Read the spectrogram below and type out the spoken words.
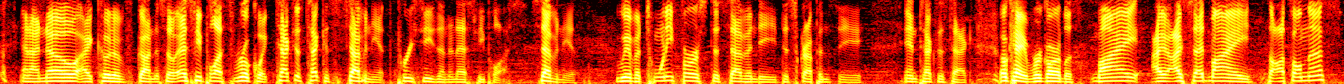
and I know I could have gotten it. So SP Plus, real quick. Texas Tech is 70th preseason in SP Plus. 70th. We have a 21st to 70 discrepancy in Texas Tech. Okay, regardless, my I, I said my thoughts on this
